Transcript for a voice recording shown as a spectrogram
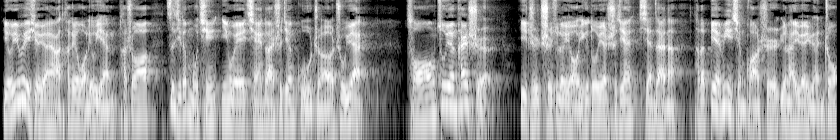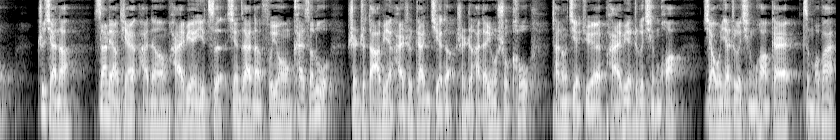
有一位学员啊，他给我留言，他说自己的母亲因为前一段时间骨折住院，从住院开始一直持续了有一个多月时间，现在呢，他的便秘情况是越来越严重。之前呢。三两天还能排便一次，现在呢服用开塞露，甚至大便还是干结的，甚至还得用手抠才能解决排便这个情况。想问一下，这个情况该怎么办？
